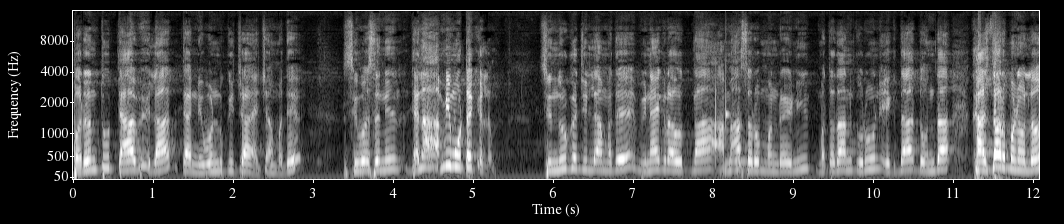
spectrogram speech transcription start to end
परंतु त्यावेळेला त्या निवडणुकीच्या याच्यामध्ये शिवसेनेने त्यांना आम्ही मोठं केलं सिंधुदुर्ग जिल्ह्यामध्ये विनायक राऊतना आम्हा सर्व मंडळींनी मतदान करून एकदा दोनदा खासदार बनवलं.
